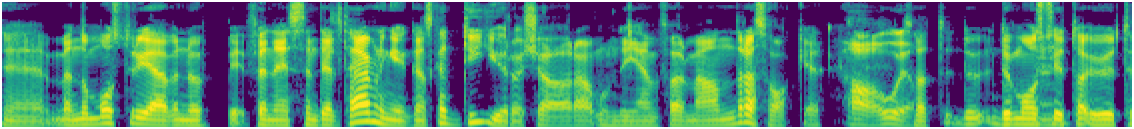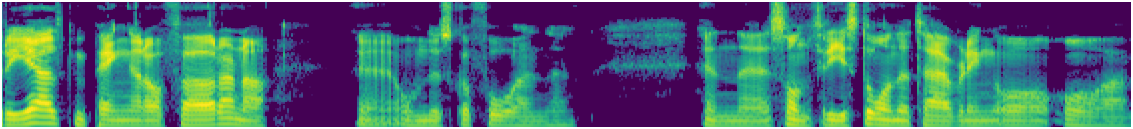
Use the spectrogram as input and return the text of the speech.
Eh, men då måste du ju även upp, för en SM-deltävling är ganska dyr att köra om du jämför med andra saker. Ja, oh ja. Så att du, du måste ju mm. ta ut rejält med pengar av förarna om du ska få en, en, en, eh, sån fristående tävling och, och,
